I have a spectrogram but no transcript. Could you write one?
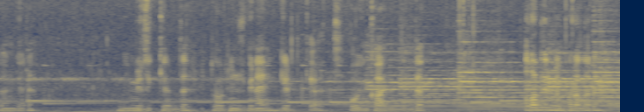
Dön geri. Bir müzik girdi. Dördüncü güne girdik evet. Oyun kaydedildi. Alabilir miyim paraları?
